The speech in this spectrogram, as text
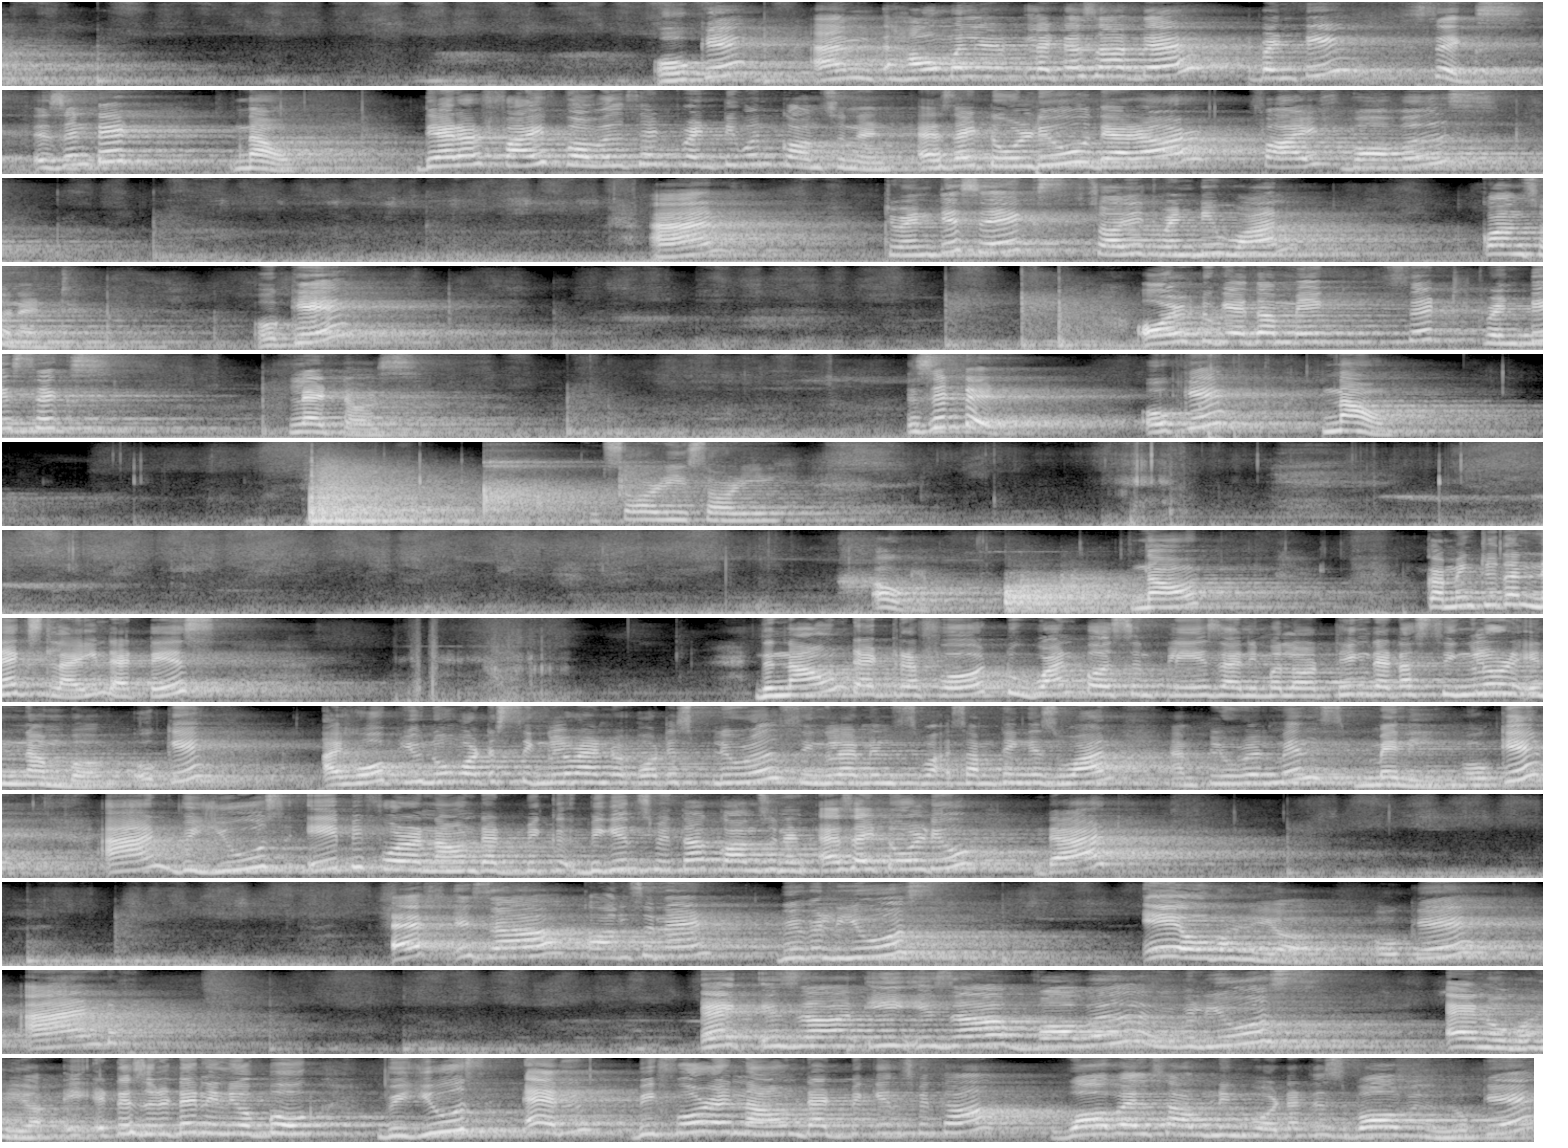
Okay, and how many letters are there? 26, isn't it? Now, there are 5 vowels and 21 consonant. As I told you, there are 5 vowels and 26, sorry 21 consonant. Okay? All together makes it 26 letters. Isn't it? Okay? Now sorry sorry okay now Coming to the next line that is the noun that refer to one person, place, animal or thing that are singular in number. Okay. I hope you know what is singular and what is plural. Singular means something is one and plural means many. Okay. And we use a before a noun that be begins with a consonant. As I told you that F is a consonant. We will use a over here okay and egg is a E is a vowel we will use N over here it is written in your book we use N before a noun that begins with a vowel sounding word that is vowel okay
